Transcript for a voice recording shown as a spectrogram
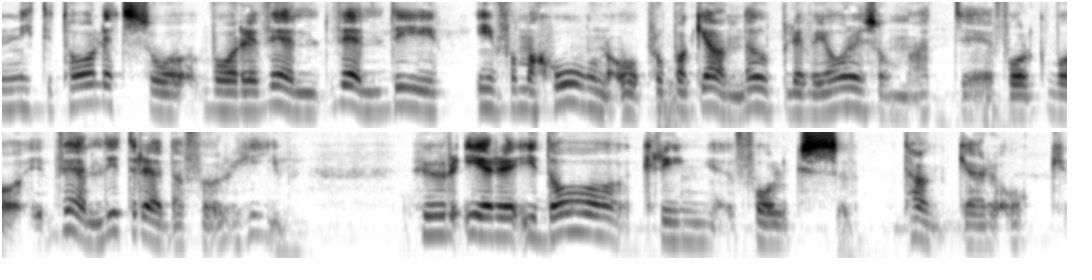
90-talet så var det väl, väldig information och propaganda upplever jag det som att eh, folk var väldigt rädda för hiv. Hur är det idag kring folks tankar och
